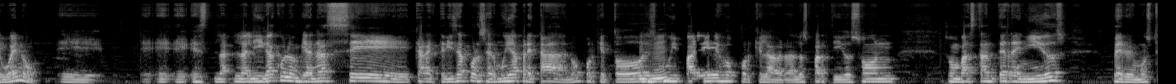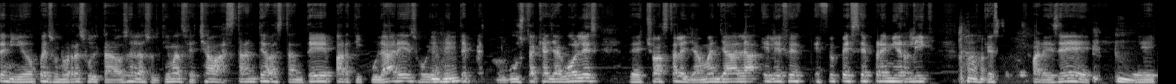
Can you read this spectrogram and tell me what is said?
bueno, eh, eh, eh, es- la, la liga colombiana se caracteriza por ser muy apretada, ¿no? Porque todo es muy parejo, porque la verdad los partidos son, son bastante reñidos, pero hemos tenido pues unos resultados en las últimas fechas bastante, bastante particulares. Obviamente pues, nos gusta que haya goles, de hecho hasta le llaman ya la LF FPC Premier League, porque esto pues, parece eh,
